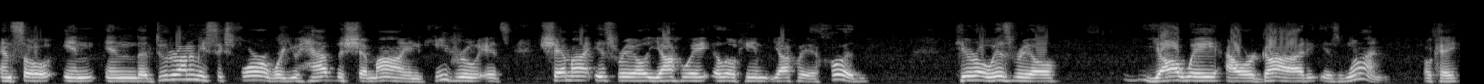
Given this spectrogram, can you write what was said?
And so in, in the Deuteronomy 6.4, where you have the Shema in Hebrew, it's Shema Israel, Yahweh Elohim, Yahweh Echad. Hear, O Israel, Yahweh our God is one. Okay,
